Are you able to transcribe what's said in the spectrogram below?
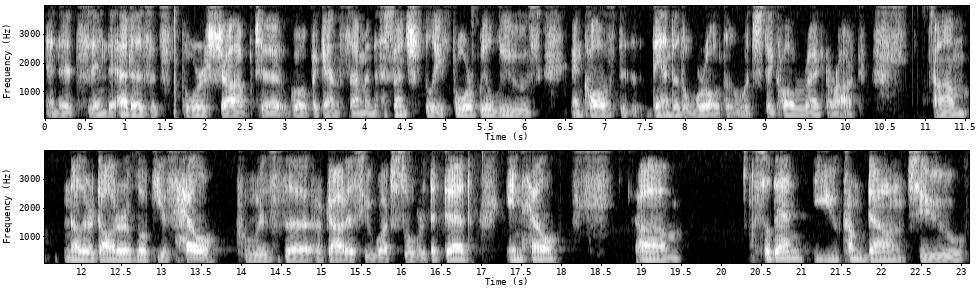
And it's in the Eddas, it's Thor's job to go up against them, and essentially Thor will lose and cause the, the end of the world, which they call Ragnarok. Um, another daughter of Loki is Hel, who is the goddess who watches over the dead in hell. Um, so then you come down to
